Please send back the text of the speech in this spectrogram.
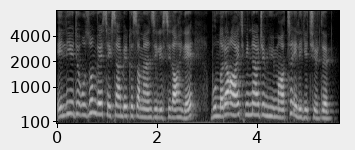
...57 uzun ve 81 kısa menzilli silah ile bunlara ait binlerce mühimmatı ele geçirdi.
